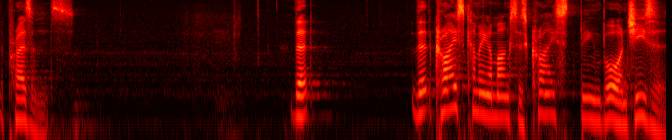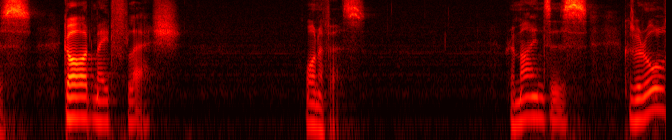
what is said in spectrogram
the presence. That, that Christ coming amongst us, Christ being born, Jesus, God made flesh, one of us, reminds us, because we're all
